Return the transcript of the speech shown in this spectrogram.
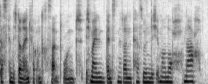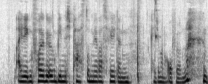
das finde ich dann einfach interessant. Und ich meine, wenn es mir dann persönlich immer noch nach einigen Folgen irgendwie nicht passt und mir was fehlt, dann kann ich immer noch aufhören. Ne?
